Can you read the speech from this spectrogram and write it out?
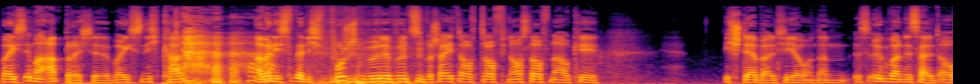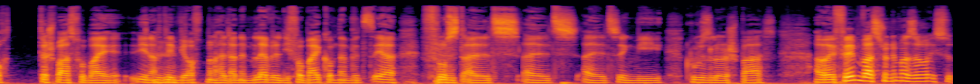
weil ich es immer abbreche, weil ich es nicht kann. Aber wenn ich wenn ich pushen würde, würde es wahrscheinlich darauf, darauf hinauslaufen, ah, okay, ich sterbe halt hier und dann ist irgendwann ist halt auch der Spaß vorbei. Je nachdem, mhm. wie oft man halt an einem Level nicht vorbeikommt, dann wird es eher Frust mhm. als, als, als irgendwie Grusel oder Spaß. Aber bei Filmen war es schon immer so, ich so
